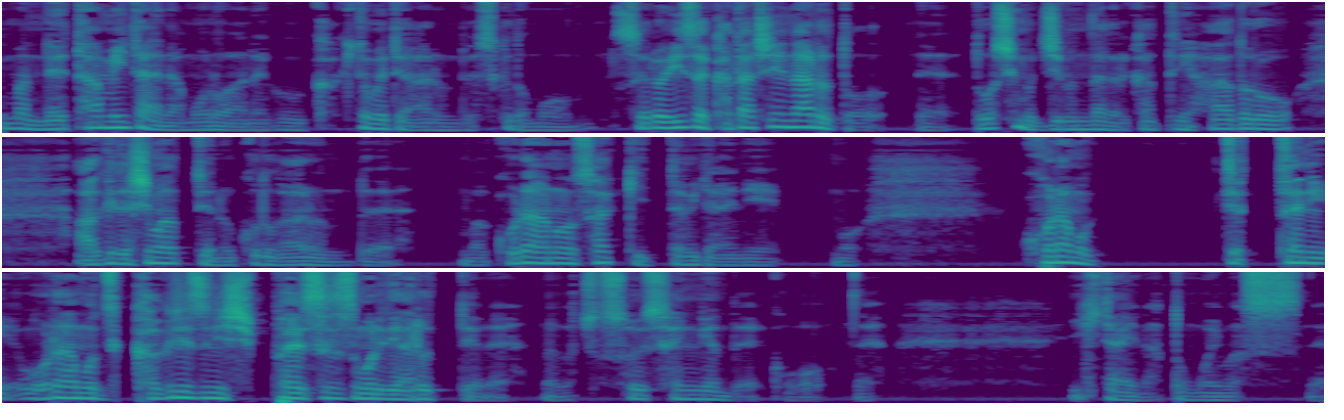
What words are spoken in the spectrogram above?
応まあネタみたいなものはね、こう書き留めてあるんですけども、それをいざ形になると、ね、どうしても自分の中で勝手にハードルを上げてしまうっていうのことがあるんで、まあこれはあの、さっき言ったみたいに、もう、これはもう絶対に、俺はもう確実に失敗するつもりでやるっていうね、なんかちょっとそういう宣言で、こうね、行きたいなと思いますね。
